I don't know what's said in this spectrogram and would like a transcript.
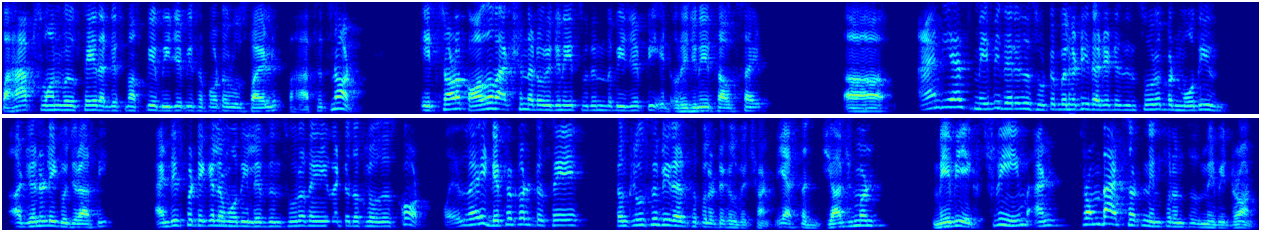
Perhaps one will say that this must be a BJP supporter who's filed it. Perhaps it's not it's not a cause of action that originates within the BJP, it originates outside. Uh, and yes, maybe there is a suitability that it is in Surat, but Modis are generally Gujarati. And this particular Modi lives in Surat and he went to the closest court. It's very difficult to say conclusively that it's a political witch hunt. Yes, the judgment may be extreme, and from that, certain inferences may be drawn.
